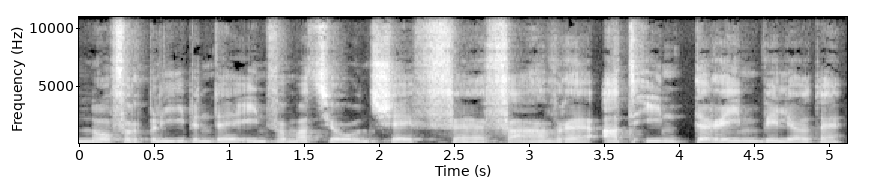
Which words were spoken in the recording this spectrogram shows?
noch verbleibende Informationschef äh, Favre ad interim, weil ja der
